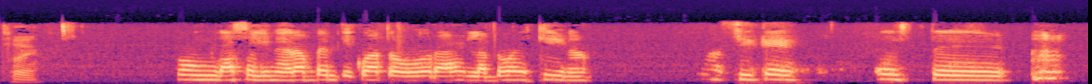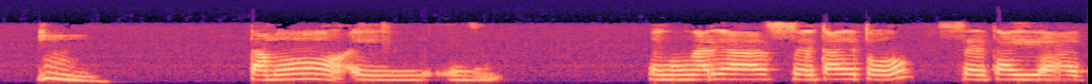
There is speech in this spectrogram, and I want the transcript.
Sí. Con gasolineras 24 horas en las dos esquinas. Así que, este, estamos en, en un área cerca de todo, cerca y a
